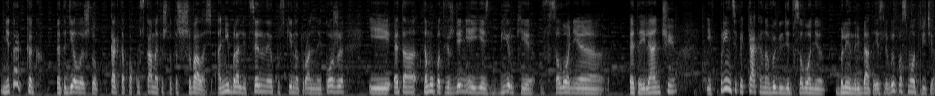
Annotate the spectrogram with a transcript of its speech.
не так, как это делалось, что как-то по кускам это что-то сшивалось. Они брали цельные куски натуральной кожи, и это тому подтверждение есть бирки в салоне этой лянчи. И в принципе, как она выглядит в салоне, блин, ребята, если вы посмотрите,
